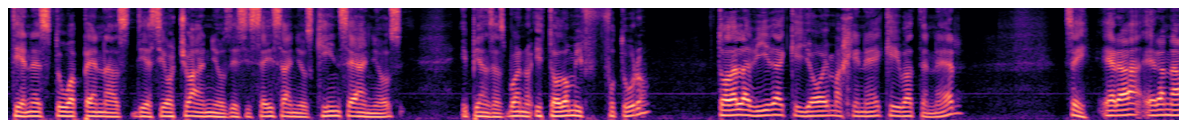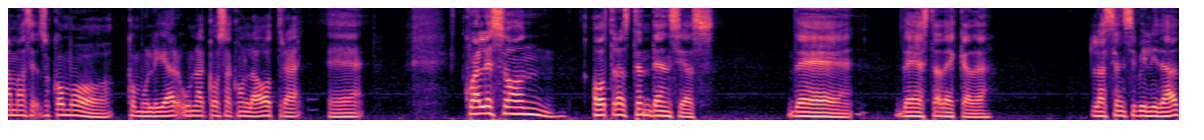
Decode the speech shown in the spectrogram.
Tienes tú apenas 18 años, 16 años, 15 años y piensas, bueno, ¿y todo mi futuro? ¿Toda la vida que yo imaginé que iba a tener? Sí, era, era nada más eso como, como ligar una cosa con la otra. Eh, ¿Cuáles son otras tendencias de, de esta década? La sensibilidad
